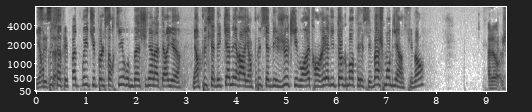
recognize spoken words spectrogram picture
Et en plus, ça. ça. fait pas de bruit, tu peux le sortir ou le machiner à l'intérieur. Et en plus, il y a des caméras. Et en plus, il y a des jeux qui vont être en réalité augmentée. C'est vachement bien. Suivant. Alors je vais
